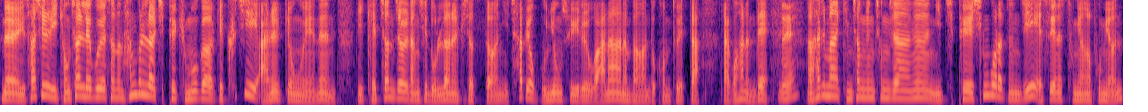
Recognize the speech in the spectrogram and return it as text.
네, 사실 이 경찰 내부에서는 한글날 집회 규모가 그렇게 크지 않을 경우에는 이 개천절 당시 논란을 빚었던 이 차벽 운용 수위를 완화하는 방안도 검토했다라고 하는데 네. 아, 하지만 김창룡 청장은 이 집회 신고라든지 SNS 동향을 보면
